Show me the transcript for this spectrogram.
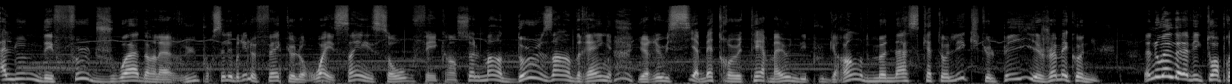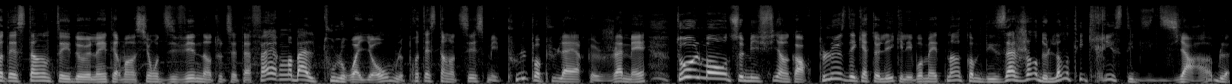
allument des feux de joie dans la rue pour célébrer le fait que le roi est sain et sauf et qu'en seulement deux ans de règne, il a réussi à mettre un terme à une des plus grandes menaces catholiques que le pays ait jamais connues. La nouvelle de la victoire protestante et de l'intervention divine dans toute cette affaire emballe tout le royaume. Le protestantisme est plus populaire que jamais. Tout le monde se méfie encore plus des catholiques et les voit maintenant comme des agents de l'antéchrist et du diable.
